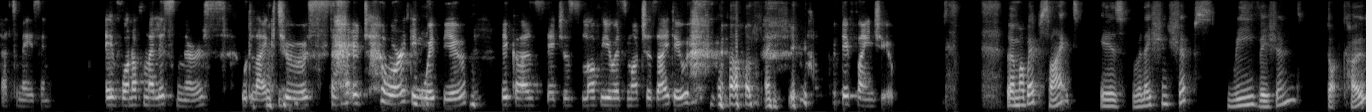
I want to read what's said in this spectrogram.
that's amazing if one of my listeners would like to start working with you because they just love you as much as I do, oh, thank you. how could they find you? So my website is relationshipsrevisioned.co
